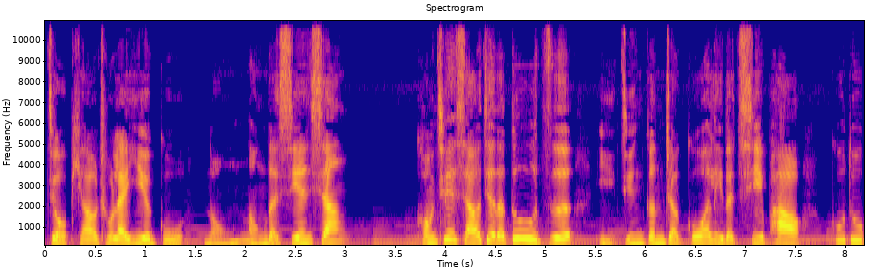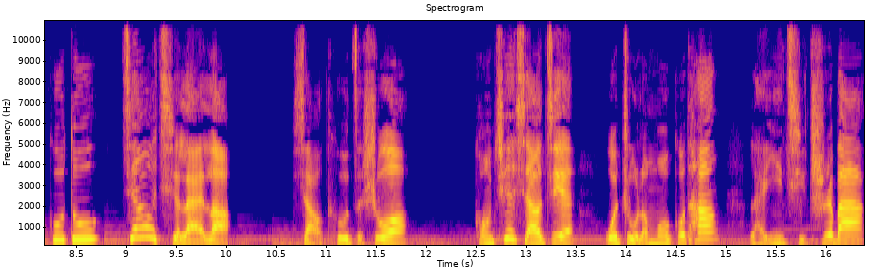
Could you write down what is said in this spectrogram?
就飘出来一股浓浓的鲜香。孔雀小姐的肚子已经跟着锅里的气泡咕嘟咕嘟叫起来了。小兔子说：“孔雀小姐，我煮了蘑菇汤，来一起吃吧。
